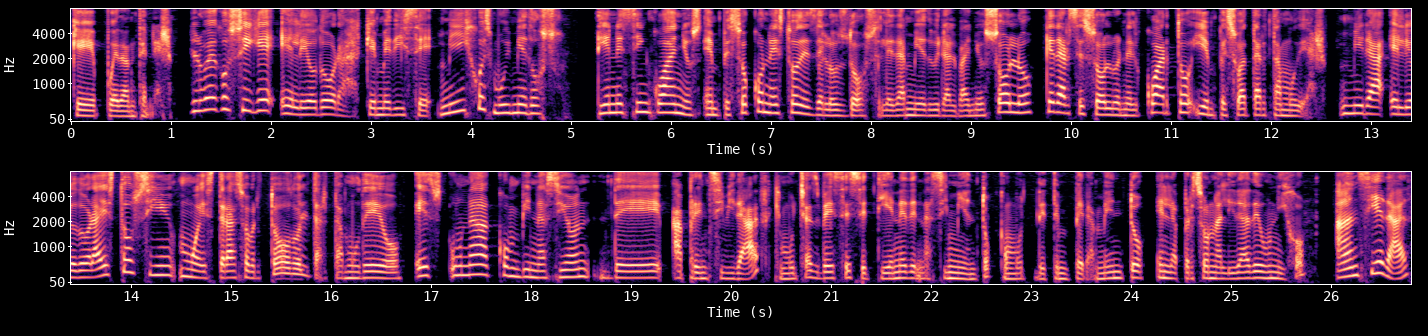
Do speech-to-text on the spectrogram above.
que puedan tener. Luego sigue Eleodora que me dice, mi hijo es muy miedoso. Tiene cinco años, empezó con esto desde los dos, le da miedo ir al baño solo, quedarse solo en el cuarto y empezó a tartamudear. Mira, Eleodora, esto sí muestra sobre todo el tartamudeo. Es una combinación de aprensividad, que muchas veces se tiene de nacimiento, como de temperamento en la personalidad de un hijo, ansiedad,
